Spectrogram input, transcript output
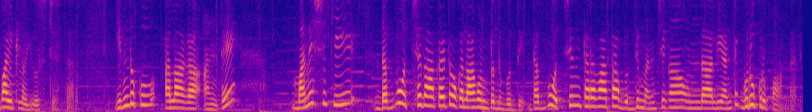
వైట్లో యూస్ చేస్తారు. ఎందుకు అలాగా అంటే మనిషికి డబ్బు వచ్చేదాకా అయితే ఒకలాగా ఉంటుంది బుద్ధి. డబ్బు వచ్చిన తర్వాత బుద్ధి మంచిగా ఉండాలి అంటే గురుకృప ఉండాలి.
